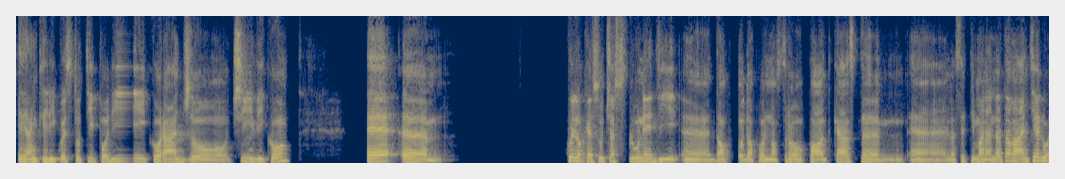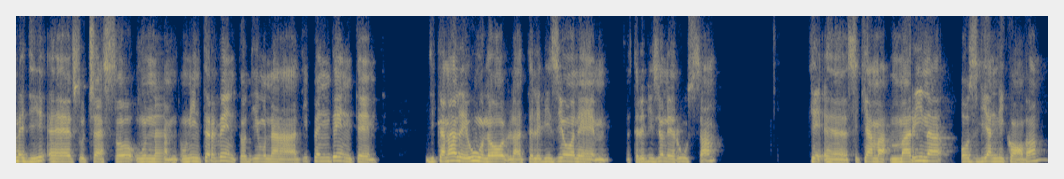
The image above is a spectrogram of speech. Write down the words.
e anche di questo tipo di coraggio civico è ehm, quello che è successo lunedì eh, dopo, dopo, il nostro podcast, eh, la settimana è andata avanti e lunedì è successo un, un intervento di una dipendente di Canale 1, la televisione, la televisione russa, che eh, si chiama Marina Osviannikova,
